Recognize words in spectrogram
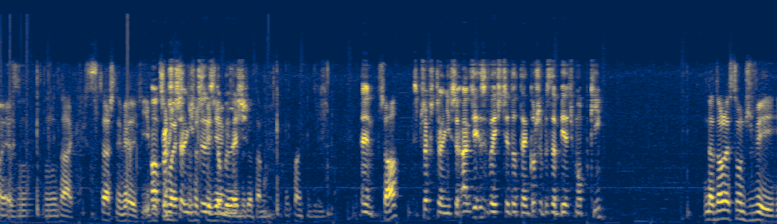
O Jezu, no tak, strasznie wielki. I O, potrzebujesz proszę, troszeczkę czy ziemi, zdobyłeś? żeby go tam do końca zrobić. Em, Co? Sprzęszczelniczy. A gdzie jest wejście do tego, żeby zabijać mopki? Na dole są drzwi.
